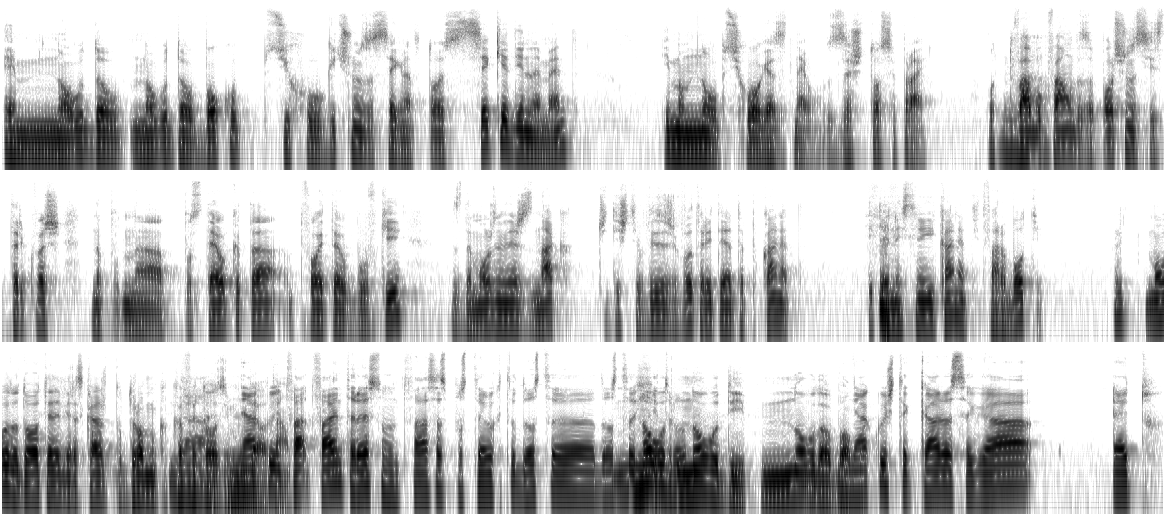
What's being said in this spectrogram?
е много, дъл, много дълбоко психологично засегната. Тоест всеки един елемент има много психология зад него. Защо се прави? От това Да. буквално да започнеш да си изтъркваш на, на постелката твоите обувки, за да можеш да дадеш знак, че ти ще влизаш вътре и те да те поканят. И те наистина ги канят и това работи. Нали, Мога да дойда те да ви разкажат подробно какъв да. е този модел Някой, там. това, това е интересно. Това с постелката доста, доста много, хитро. много дип, много дълбоко. Някой ще каже сега, ето,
